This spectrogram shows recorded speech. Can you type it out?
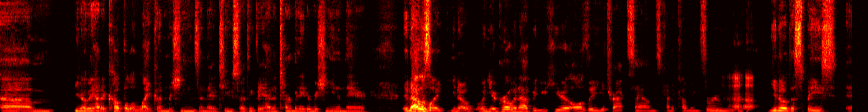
um, you know, they had a couple of light gun machines in there too. So I think they had a Terminator machine in there. And that was like, you know, when you're growing up and you hear all the attract sounds kind of coming through, uh-huh. you know, the space, eh,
